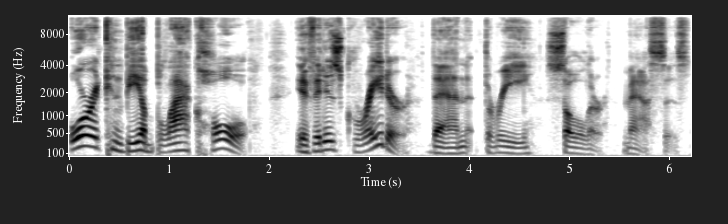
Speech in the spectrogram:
Or it can be a black hole if it is greater than three solar masses.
